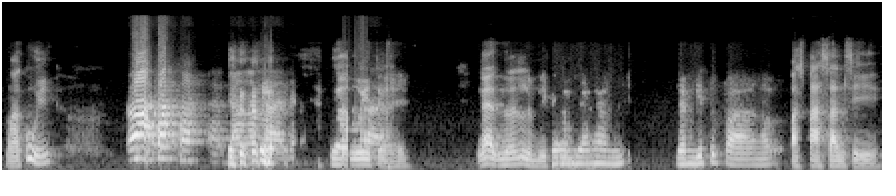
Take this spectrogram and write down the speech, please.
mengakui Jangan ada. mengakui coy nggak sebenarnya lebih ke Jangan jangan jangan gitu Pak. Nggak- pas-pasan sih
